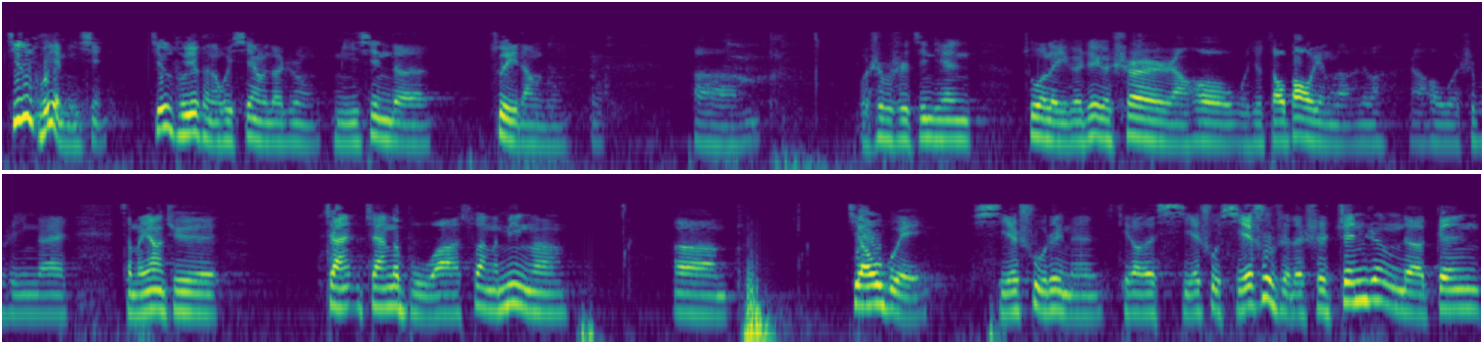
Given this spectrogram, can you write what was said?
基督徒也迷信。基督徒也可能会陷入到这种迷信的罪当中，啊，我是不是今天做了一个这个事儿，然后我就遭报应了，对吧？然后我是不是应该怎么样去占占个卜啊，算个命啊？呃，交鬼、邪术，这里面提到的邪术，邪术指的是真正的跟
